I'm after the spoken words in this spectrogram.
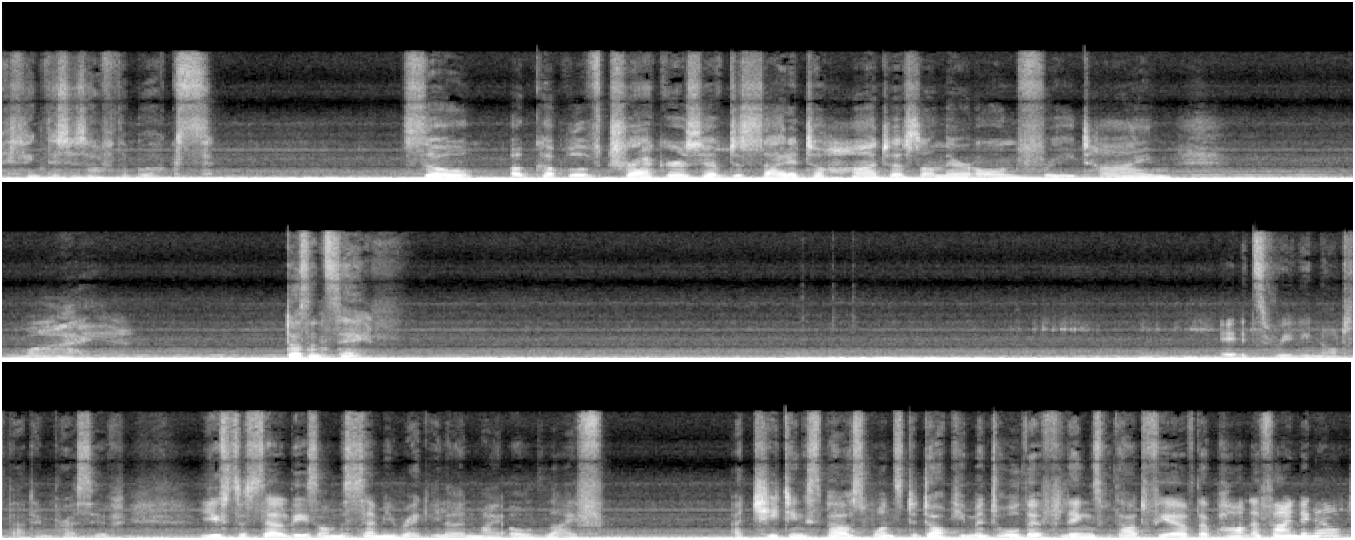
I think this is off the books. So, a couple of trackers have decided to haunt us on their own free time. Why? Doesn't say. It's really not that impressive. Used to sell these on the semi-regular in my old life. A cheating spouse wants to document all their flings without fear of their partner finding out?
